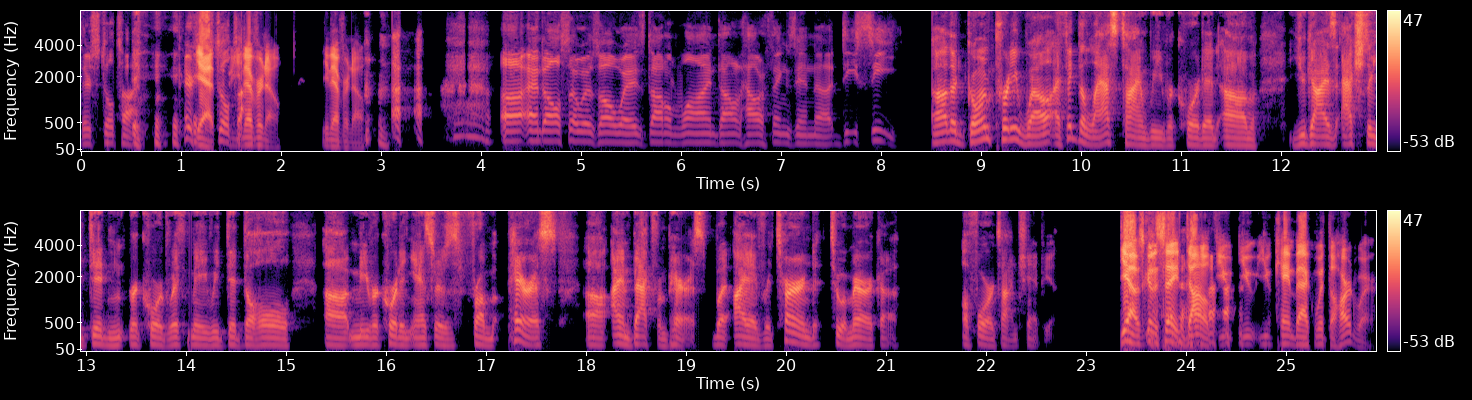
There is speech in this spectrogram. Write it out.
There's still time. There's Yeah, still you never know. You never know. uh, and also, as always, Donald Wine. Donald, how are things in uh, DC? Uh, they're going pretty well. I think the last time we recorded, um, you guys actually didn't record with me. We did the whole uh, me recording answers from Paris. Uh, I am back from Paris, but I have returned to America, a four-time champion. Yeah, I was gonna say, Donald, you you you came back with the hardware.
